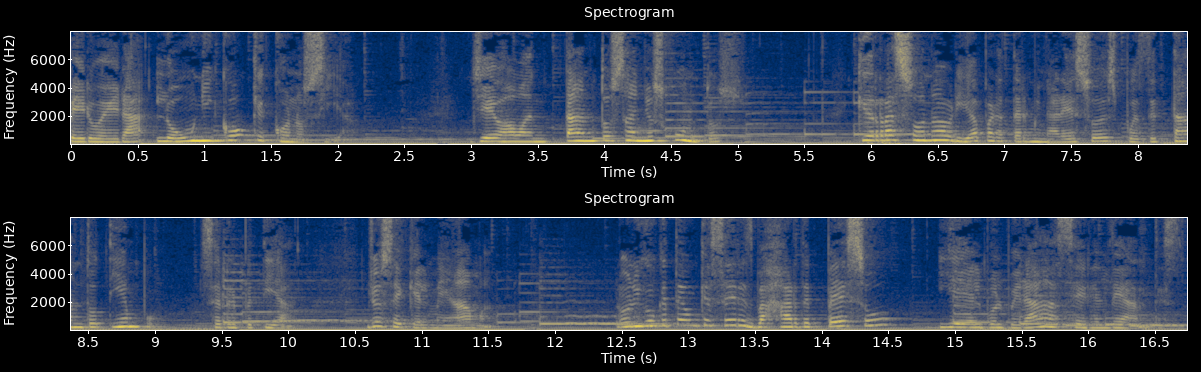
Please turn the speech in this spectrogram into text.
pero era lo único que conocía. Llevaban tantos años juntos. ¿Qué razón habría para terminar eso después de tanto tiempo? Se repetía, yo sé que él me ama. Lo único que tengo que hacer es bajar de peso y él volverá a ser el de antes.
